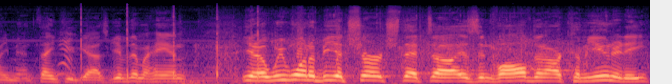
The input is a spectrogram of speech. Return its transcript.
Amen. Thank you, guys. Give them a hand. You know, we want to be a church that uh, is involved in our community.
